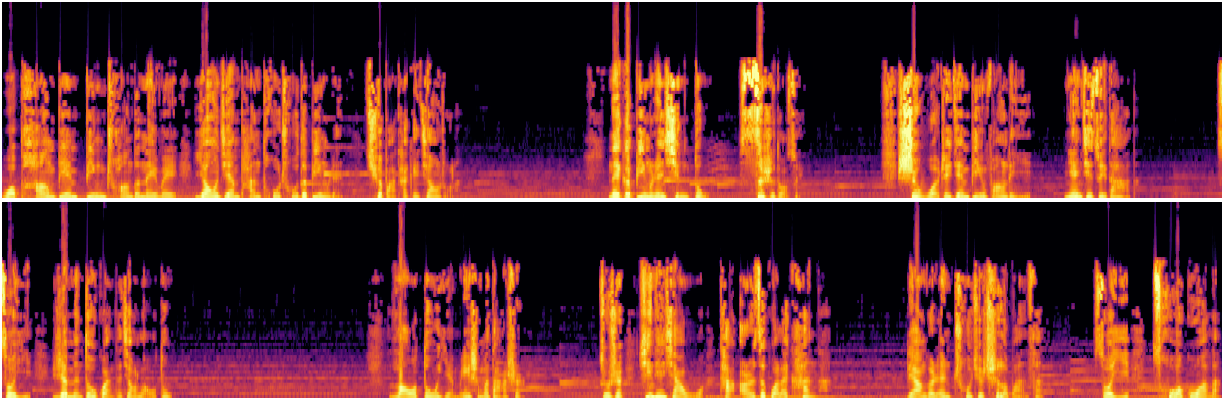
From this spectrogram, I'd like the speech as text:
我旁边病床的那位腰间盘突出的病人却把他给叫住了。那个病人姓杜，四十多岁，是我这间病房里年纪最大的，所以人们都管他叫老杜。老杜也没什么大事儿，就是今天下午他儿子过来看他，两个人出去吃了晚饭，所以错过了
